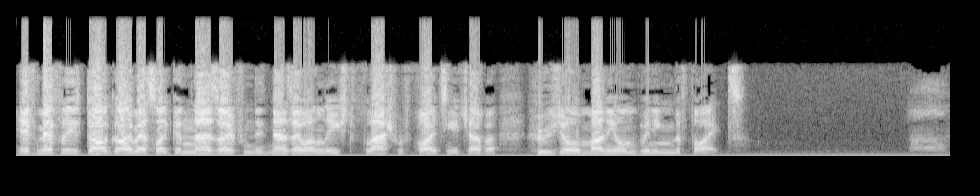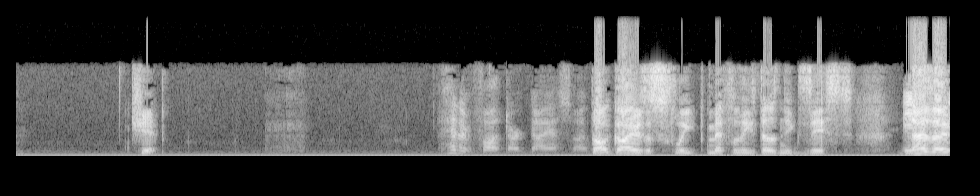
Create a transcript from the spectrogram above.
If Mephiles, Dark Guy, mess like a Nazo from the Nazo Unleashed Flash were fighting each other, who's your money on winning the fight? Um, Chip. Haven't fought Dark Gaia, so I. Dark Guy is asleep. Mephiles doesn't exist. Nazo.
